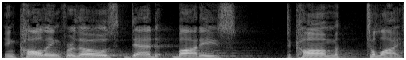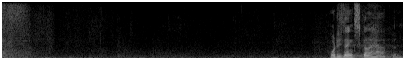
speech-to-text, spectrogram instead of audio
in calling for those dead bodies to come to life. What do you think is going to happen?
